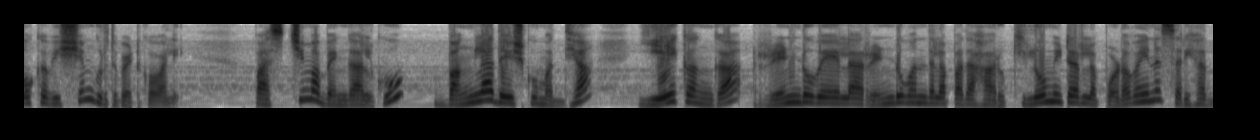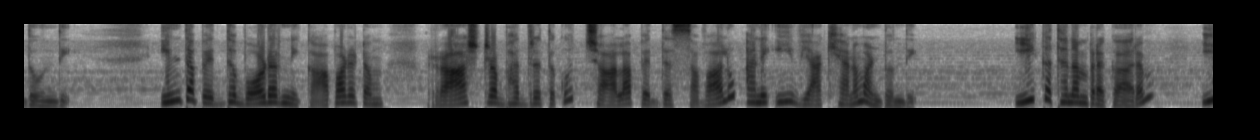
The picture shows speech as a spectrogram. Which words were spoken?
ఒక విషయం గుర్తుపెట్టుకోవాలి. పశ్చిమ బెంగాల్కు బంగ్లాదేశ్కు మధ్య ఏకంగా రెండు వేల రెండు వందల పదహారు కిలోమీటర్ల పొడవైన సరిహద్దు ఉంది. ఇంత పెద్ద బోర్డర్ని కాపాడటం రాష్ట్ర భద్రతకు చాలా పెద్ద సవాలు అని ఈ వ్యాఖ్యానం అంటుంది. ఈ కథనం ప్రకారం ఈ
